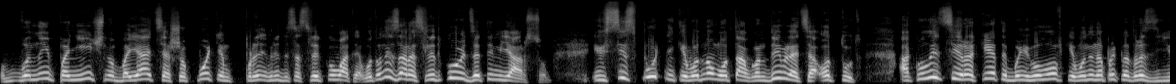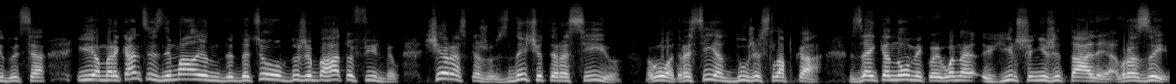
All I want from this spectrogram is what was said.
вони панічно бояться, що потім прийдеться слідкувати. От вони зараз слідкують за тим Ярсом. І всі спутники в одному там дивляться отут. А коли ці ракети, боєголовки, вони, наприклад, роз'їдуться, і американці знімали до цього дуже багато фільмів. Ще раз кажу: знищити Росію. От, Росія дуже слабка. За економікою вона гірше, ніж Італія, в рази.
